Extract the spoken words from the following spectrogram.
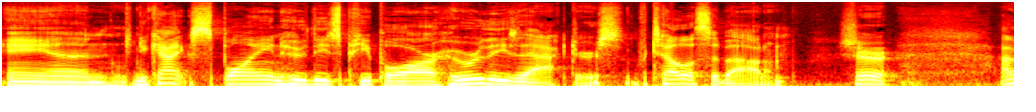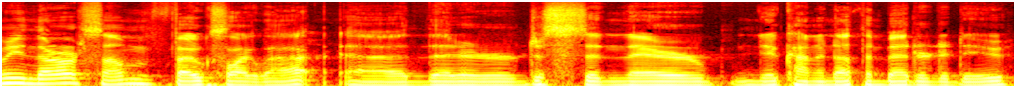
and you can't explain who these people are who are these actors tell us about them sure i mean there are some folks like that uh, that are just sitting there you know, kind of nothing better to do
